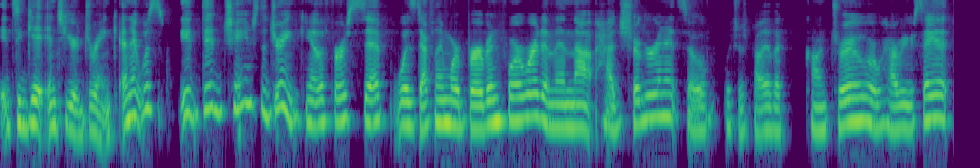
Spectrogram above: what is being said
to get into your drink. And it was, it did change the drink. You know, the first sip was definitely more bourbon forward, and then that had sugar in it. So, which was probably the Contru or however you say it,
